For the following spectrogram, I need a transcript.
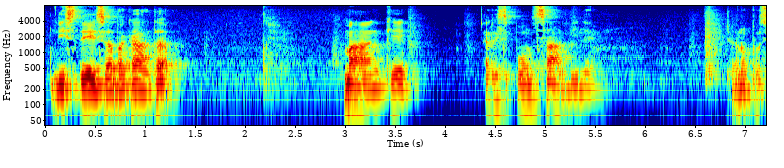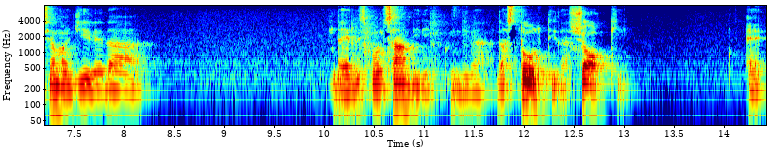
distesa, pacata, ma anche responsabile. Cioè non possiamo agire da, da irresponsabili, quindi da, da stolti, da sciocchi. Eh.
